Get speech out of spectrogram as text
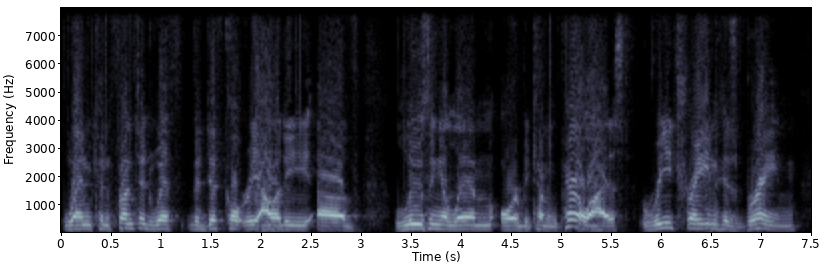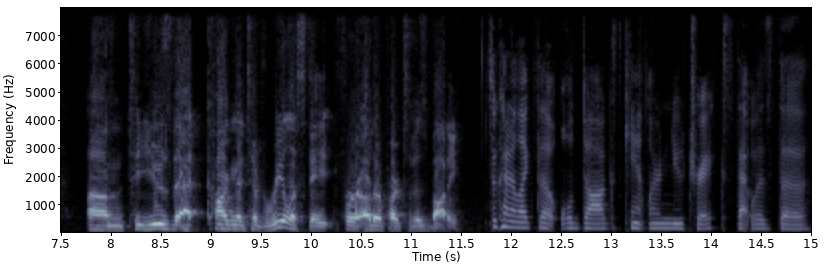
when confronted with the difficult reality of losing a limb or becoming paralyzed, retrain his brain um, to use that cognitive real estate for other parts of his body. So kind of like the old dogs can't learn new tricks. That was the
